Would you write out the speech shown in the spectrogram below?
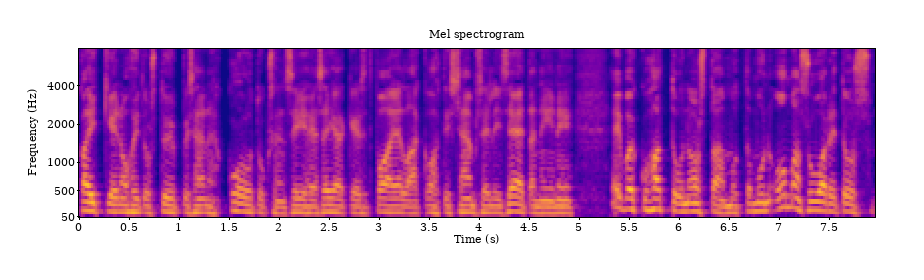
kaikkien ohitustyyppisen koulutuksen siihen ja sen jälkeen sitten vaellaan kohti Champs-Élysées, niin, niin ei voi kuin hattuun nostaa, mutta mun oma suoritus,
